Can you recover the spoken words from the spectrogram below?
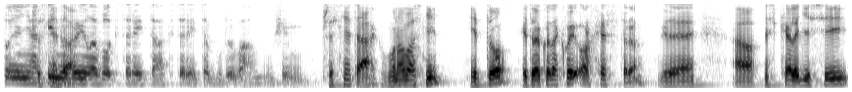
Úplně nějaký nový level, který ta, který ta budova může mít. Přesně tak. Ono vlastně je to, je to jako takový orchestr, kde a dneska lidi si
